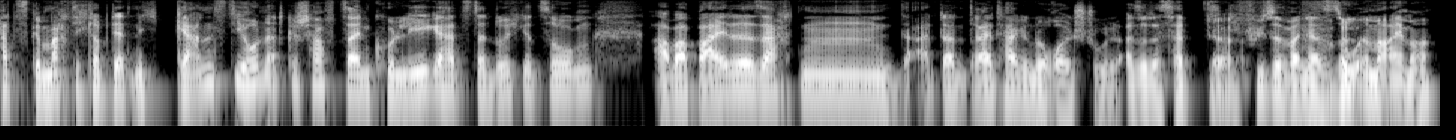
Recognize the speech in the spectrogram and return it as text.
hat's gemacht. Ich glaube, der hat nicht ganz die 100 geschafft. Sein Kollege hat's dann durchgezogen, aber beide sagten, dann drei Tage nur Rollstuhl. Also das hat, ja. die Füße waren ja so Und, im Eimer.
